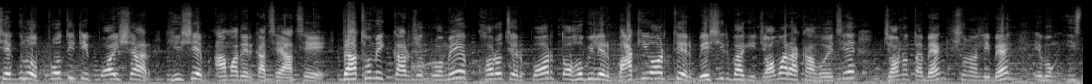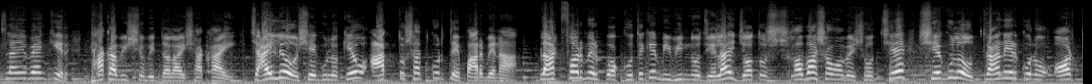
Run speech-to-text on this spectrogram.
সেগুলো প্রতিটি পয়সার হিসেব আমাদের কাছে আছে। প্রাথমিক কার্যক্রমে খরচের পর তহবিলের বাকি অর্থের বেশিরভাগই জমা রাখা হয়েছে জনতা ব্যাংক, সোনালী ব্যাংক এবং ইসলামী ব্যাংকের ঢাকা বিশ্ববিদ্যালয় শাখায়। চাইলেও সেগুলোকেও আত্মসাৎ করতে পারবে না। প্ল্যাটফর্মের পক্ষ থেকে বিভিন্ন জেলায় যত সভা সমাবেশ হচ্ছে, সেগুলোও ত্রাণের কোনো অর্থ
